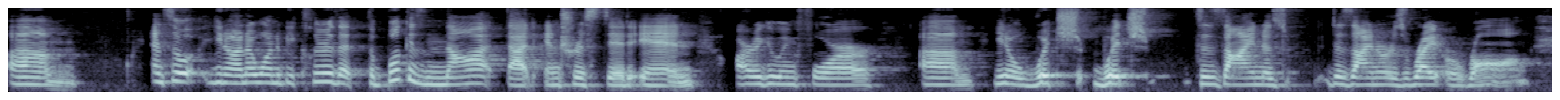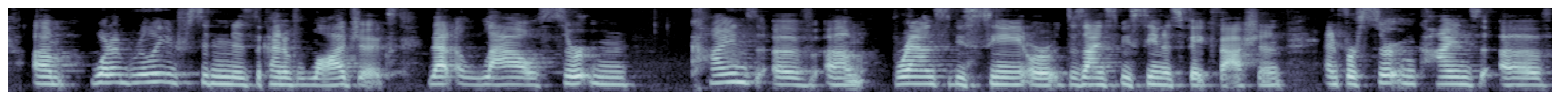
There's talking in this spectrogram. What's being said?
Um, and so, you know, and I want to be clear that the book is not that interested in arguing for um, you know which which design is designer is right or wrong. Um, what I'm really interested in is the kind of logics that allow certain kinds of um, brands to be seen or designs to be seen as fake fashion, and for certain kinds of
